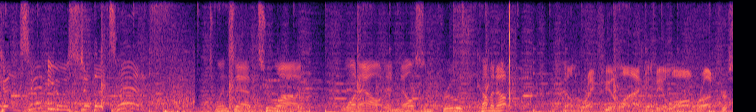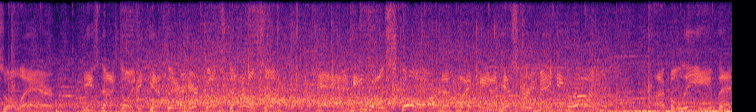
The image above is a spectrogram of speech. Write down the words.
continues to the 10th. Twins have two on, one out, and Nelson Cruz coming up down the right field line. Going to be a long run for Soler. He's not going to get there. Here comes Donaldson, and he will score, and it might be a history-making run. I believe that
